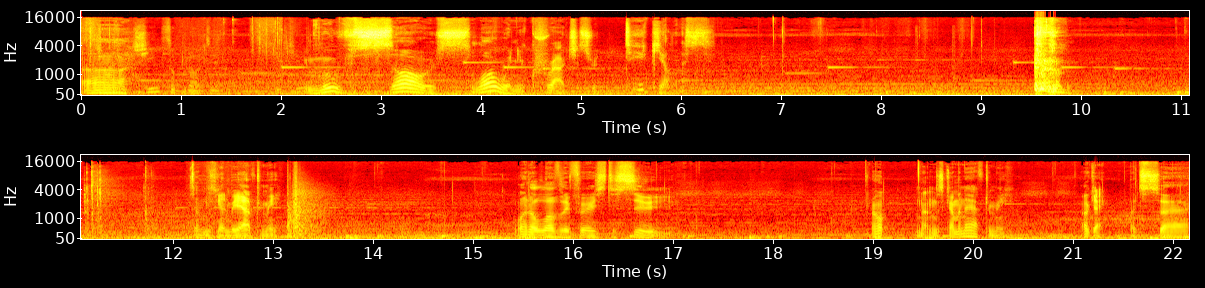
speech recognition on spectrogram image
Uh, you move so slow when you crouch. It's ridiculous. Someone's gonna be after me. What a lovely face to see. Oh, nothing's coming after me. Okay, let's, uh...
